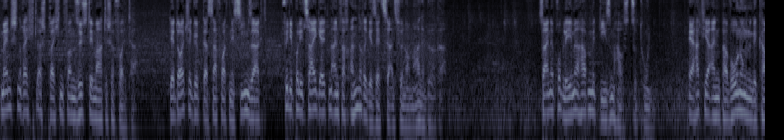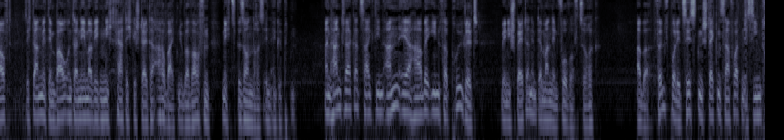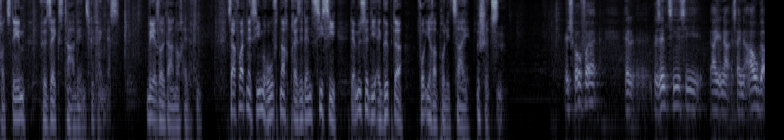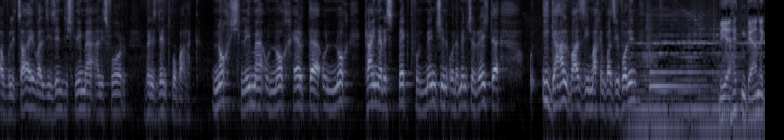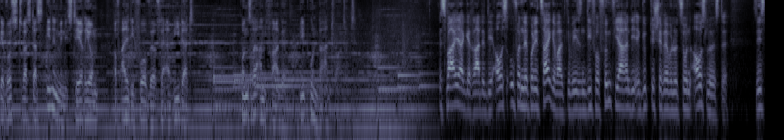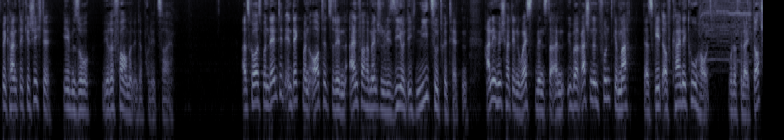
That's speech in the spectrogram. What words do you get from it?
Menschenrechtler sprechen von systematischer Folter. Der deutsche Ägypter Safwat Nessim sagt, für die Polizei gelten einfach andere Gesetze als für normale Bürger. Seine Probleme haben mit diesem Haus zu tun. Er hat hier ein paar Wohnungen gekauft, sich dann mit dem Bauunternehmer wegen nicht fertiggestellter Arbeiten überworfen, nichts Besonderes in Ägypten. Ein Handwerker zeigt ihn an, er habe ihn verprügelt. Wenig später nimmt der Mann den Vorwurf zurück. Aber fünf Polizisten stecken Safwat Nessim trotzdem für sechs Tage ins Gefängnis. Wer soll da noch helfen? Safwat Nessim ruft nach Präsident Sisi, der müsse die Ägypter vor ihrer Polizei beschützen. Ich hoffe, Präsident Sisi eine, seine Augen auf Polizei, weil sie sind schlimmer als vor Präsident Mubarak. Noch schlimmer und noch härter und noch kein Respekt von Menschen oder Menschenrechten, egal was sie machen, was sie wollen. Wir hätten gerne gewusst, was das Innenministerium auf all die Vorwürfe erwidert. Unsere Anfrage blieb unbeantwortet. Es war ja gerade die ausufernde Polizeigewalt gewesen, die vor fünf Jahren die ägyptische Revolution auslöste. Sie ist bekanntlich Geschichte, ebenso wie Reformen in der Polizei. Als Korrespondentin entdeckt man Orte, zu denen einfache Menschen wie Sie und ich nie Zutritt hätten. Hanni Hüsch hat in Westminster einen überraschenden Fund gemacht. Das geht auf keine Kuhhaut. Oder vielleicht doch?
